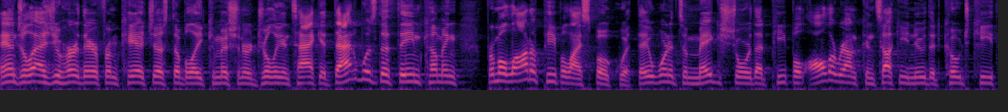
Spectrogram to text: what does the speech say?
Angela, as you heard there from KHSAA Commissioner Julian Tackett, that was the theme coming from a lot of people I spoke with. They wanted to make sure that people all around Kentucky knew that Coach Keith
